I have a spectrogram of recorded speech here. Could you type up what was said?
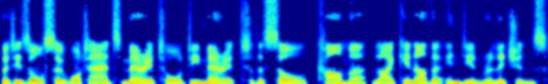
but is also what adds merit or demerit to the soul. Karma, like in other Indian religions,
